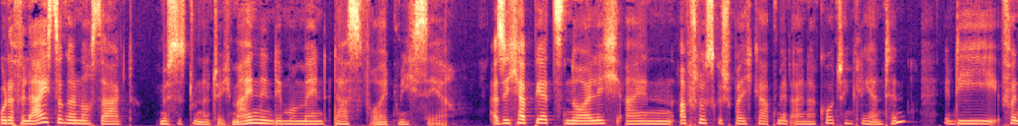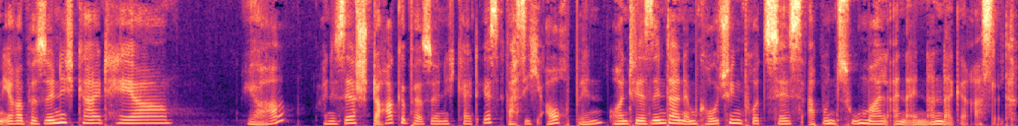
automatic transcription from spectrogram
Oder vielleicht sogar noch sagt, müsstest du natürlich meinen in dem Moment, das freut mich sehr. Also ich habe jetzt neulich ein Abschlussgespräch gehabt mit einer Coaching-Klientin, die von ihrer Persönlichkeit her, ja, eine sehr starke Persönlichkeit ist, was ich auch bin. Und wir sind dann im Coaching-Prozess ab und zu mal aneinander gerasselt.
